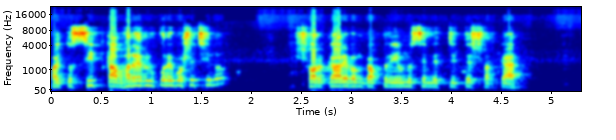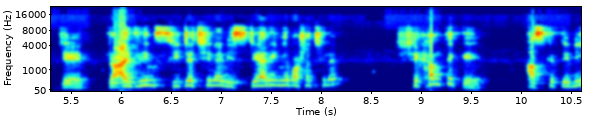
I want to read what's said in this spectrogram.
হয়তো সিট কাভারের উপরে বসেছিল। সরকার এবং ডক্টর ইউনুসের নেতৃত্বের সরকার যে ড্রাইভিং সিটে ছিলেন স্টিয়ারিং এ বসা ছিলেন, সেখান থেকে আজকে তিনি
